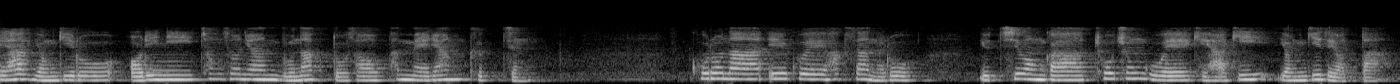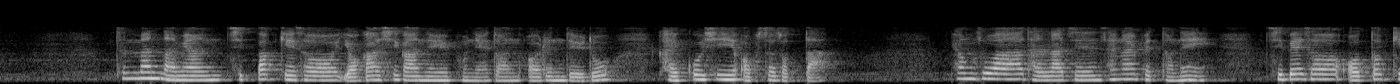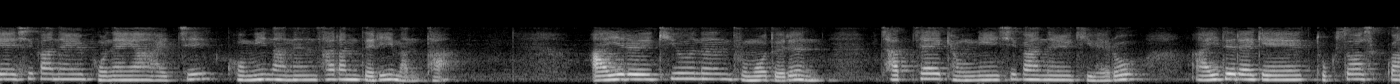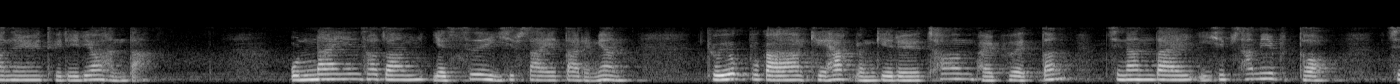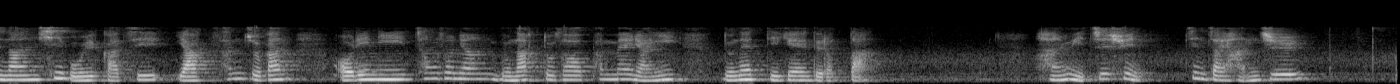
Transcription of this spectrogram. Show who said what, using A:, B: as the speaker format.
A: 개학 연기로 어린이 청소년 문학 도서 판매량 급증. 코로나19의 확산으로 유치원과 초중고의 개학이 연기되었다. 틈만 나면 집 밖에서 여가 시간을 보내던 어른들도 갈 곳이 없어졌다. 평소와 달라진 생활 패턴에 집에서 어떻게 시간을 보내야 할지 고민하는 사람들이 많다. 아이를 키우는 부모들은 자체 격리 시간을 기회로 아이들에게 독서 습관을 들이려 한다. 온라인 서점 예스24에 따르면 교육부가 개학 연기를 처음 발표했던 지난달 23일부터 지난 15일까지 약 3주간 어린이 청소년 문학도서 판매량이 눈에 띄게 늘었다. 韩语资讯尽在韩知。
